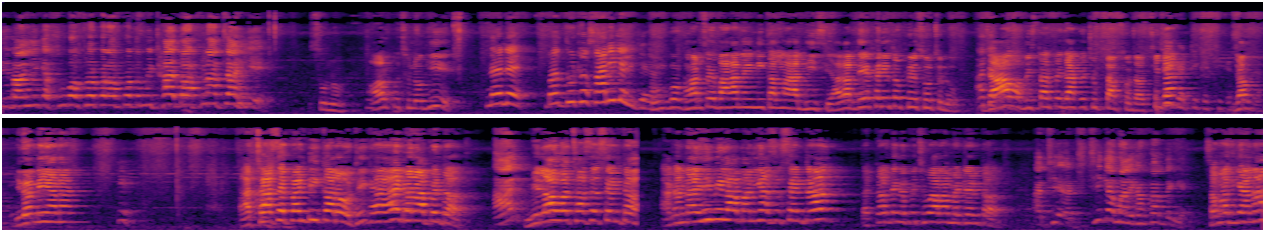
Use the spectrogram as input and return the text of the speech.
दिवाली के शुभ अवसर पर आपको तो मिठाई बांटना चाहिए। सुनो। और कुछ लोग? ही नहीं नहीं बस दो ठो साड़ी ले लीजिएगा। तुमको घर से बाहर नहीं निकलना अभी से। अगर देख रही तो फिर सोच लो। अच्छा। जाओ बिस्तर पे जाके चुपचाप सो जाओ ठीक है? है ठीक है ठीक है जाओ इधर नहीं आना। अच्छा से पेंटिंग करो ठीक है? Dora painter? मिलाओ अच्छा से सेंटर। अगर नहीं मिला बढ़िया से सेंटर तो कर देंगे पिछवाड़ा में टेंटर आ, ठीक ठीक है मालिक हम कर देंगे। समझ गया ना?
